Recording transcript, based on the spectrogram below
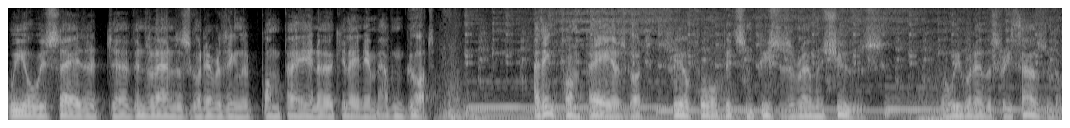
We always say that uh, Vindolanda's got everything that Pompeii and Herculaneum haven't got. I think Pompeii has got three or four bits and pieces of Roman shoes. Well, we've got over 3,000 of them.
